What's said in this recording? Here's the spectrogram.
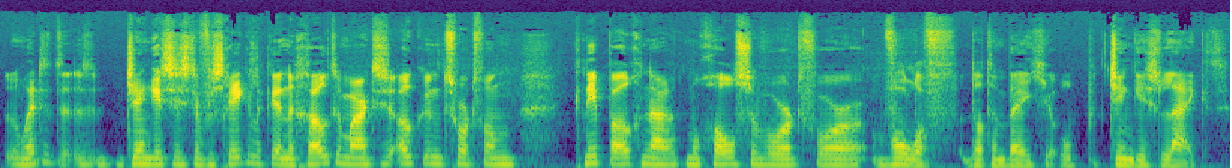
hoe heet het? Genghis is de verschrikkelijke en de grote, maar het is ook een soort van knipoog naar het Mongoolse woord voor wolf, dat een beetje op Genghis lijkt.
